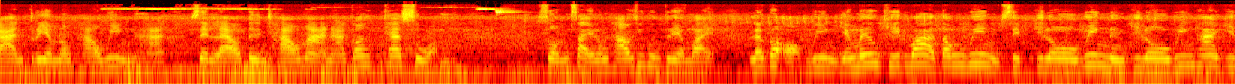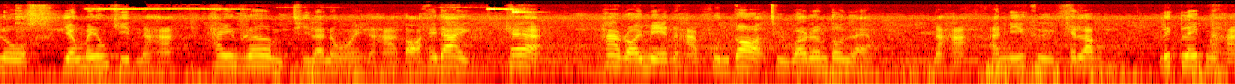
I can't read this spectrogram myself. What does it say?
การเตรียมรองเท้าวิ่งนะคะ เสร็จแล้วตื่นเช้ามานะะก็แค่สวม สวมใส่รองเท้าที่คุณเตรียมไว้ แล้วก็ออกวิ่ง ยังไม่ต้องคิดว่าต้องวิ่ง 10 กิโลวิ่ง 1 กิโลวิ่ง 5 กิโลยังไม่ต้องคิดนะคะให้เริ่มทีละน้อยนะคะต่อให้ได้แค่ 500 เมตรนะคะคุณก็ถือว่าเริ่มต้นแล้วนะคะอันนี้คือเคล็ดลับเล็กๆนะคะ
